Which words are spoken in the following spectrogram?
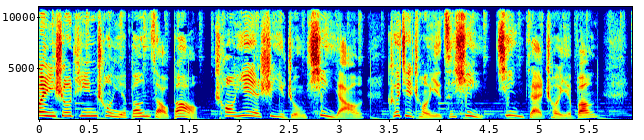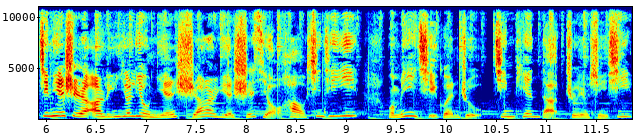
欢迎收听创业邦早报。创业是一种信仰，科技创业资讯尽在创业邦。今天是二零一六年十二月十九号，星期一，我们一起关注今天的重要讯息。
